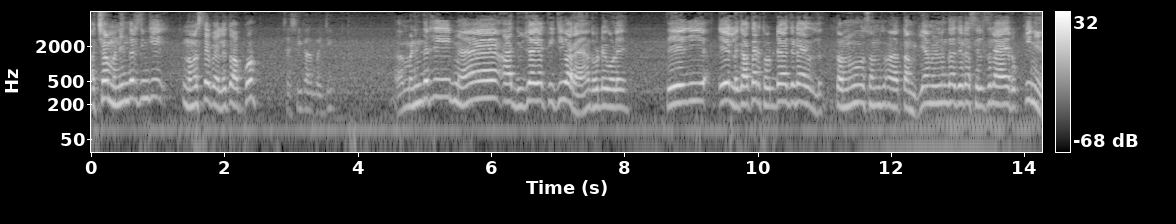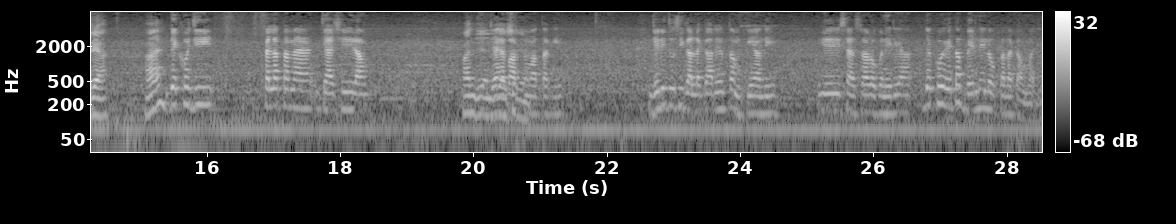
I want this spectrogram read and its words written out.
अच्छा मनिंदर सिंह जी नमस्ते पहले तो आपको। सत श्रीकाल भाई जी। मनिंदर जी मैं आज दूजा या तीजी बार आया थोड़े घोड़े ਤੇ ਜੀ ਇਹ ਲਗਾਤਾਰ ਤੁਹਾਡਾ ਜਿਹੜਾ ਤੁਹਾਨੂੰ ਸਮ- ਧਮਕੀਆਂ ਮਿਲਣ ਦਾ ਜਿਹੜਾ ਸਿਲਸਿਲਾ ਹੈ ਰੁਕ ਹੀ ਨਹੀਂ ਰਿਹਾ। ਹੈ? ਦੇਖੋ ਜੀ ਪਹਿਲਾਂ ਤਾਂ ਮੈਂ ਜੈ ਸ਼੍ਰੀ ਰਾਮ। ਹਾਂਜੀ ਹਾਂਜੀ ਜੈ ਭਾਰਤ। ਮਾਤਾ ਕੀ। ਜਿਹੜੀ ਤੁਸੀਂ ਗੱਲ ਕਰ ਰਹੇ ਹੋ ਧਮਕੀਆਂ ਦੀ ਇਹ ਸਿਲਸਿਲਾ ਰੁਕ ਨਹੀਂ ਰਿਹਾ। ਦੇਖੋ ਇਹ ਤਾਂ ਬੇਲੇ ਲੋਕਾਂ ਦਾ ਕੰਮ ਆ ਜੀ।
